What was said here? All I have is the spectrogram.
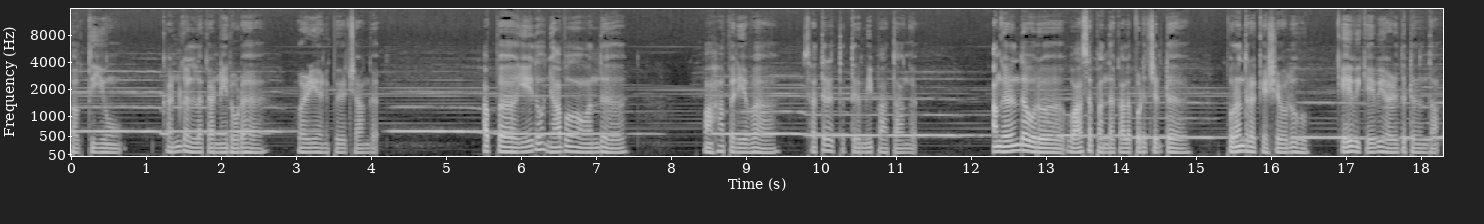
பக்தியும் கண்களில் கண்ணீரோட வழி அனுப்பி வச்சாங்க. அப்போ ஏதோ ஞாபகம் வந்து மகா பெரியவா சத்திரத்தை திரும்பி பார்த்தாங்க. அங்கே இருந்த ஒரு வாசப்பந்த காலை பிடிச்சிட்டு புரந்தர கேசவலு கேவி கேவி அழுதுட்டு இருந்தான்.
